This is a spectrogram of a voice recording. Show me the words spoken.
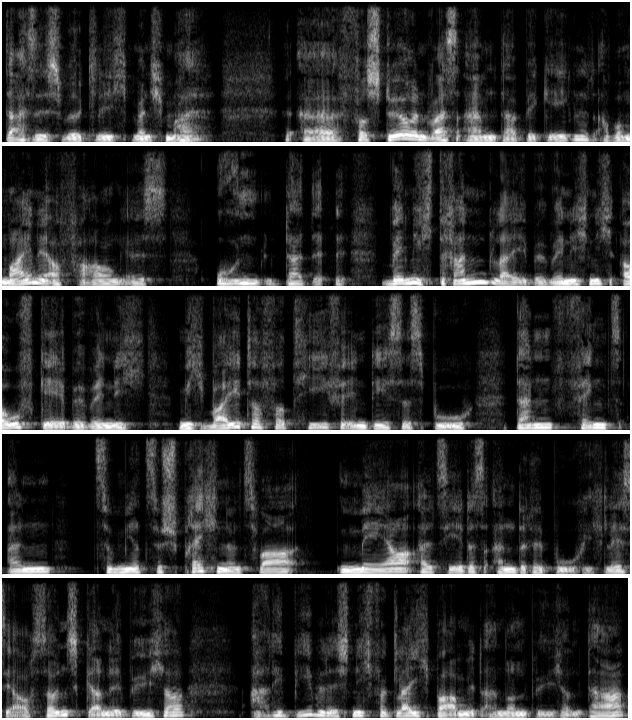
Das ist wirklich manchmal äh, verstörend, was einem da begegnet. Aber meine Erfahrung ist, und da, wenn ich dranbleibe, wenn ich nicht aufgebe, wenn ich mich weiter vertiefe in dieses Buch, dann fängt's an, zu mir zu sprechen. Und zwar mehr als jedes andere Buch. Ich lese auch sonst gerne Bücher, aber die Bibel ist nicht vergleichbar mit anderen Büchern. Da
